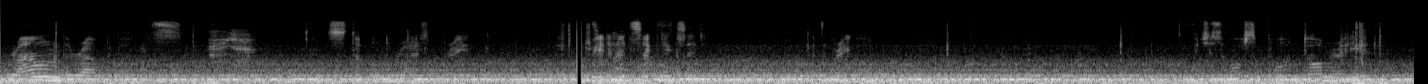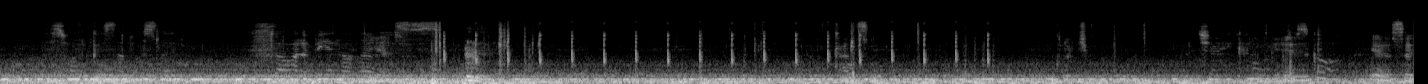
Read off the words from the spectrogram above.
round the roundabouts Yeah. and stop on the rise and brake. Straight ahead, second exit. Get the brake on. Which is the most important dormer here? This one, because the bus lane. Do I want to be in that lane? Yes. Cancel. Clutch up. Should we kind of Yeah. just go? Yeah, so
